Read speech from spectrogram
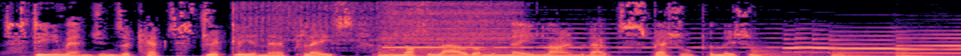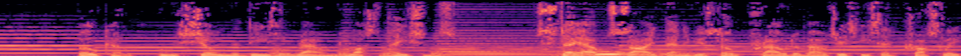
steam engines are kept strictly in their place and not allowed on the main line without special permission. BoCo, who was showing the diesel round, lost patience. Stay outside then if you're so proud about it, he said crossly.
